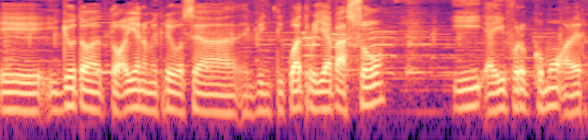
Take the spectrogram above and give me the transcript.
Eh, y yo todavía no me creo, o sea, el 24 ya pasó y ahí fueron como, a ver,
